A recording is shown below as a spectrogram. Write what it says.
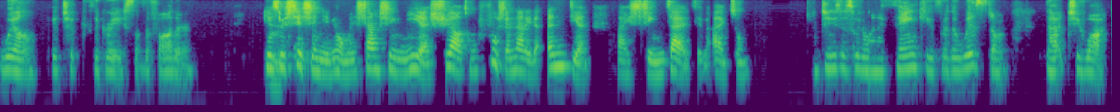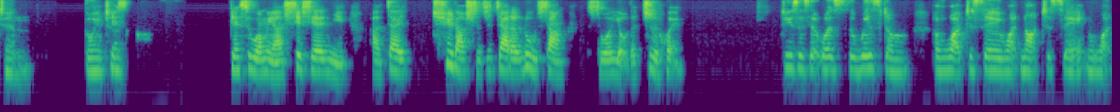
will. It took the grace of the Father. 耶稣，谢谢你，因为我们相信你也需要从父神那里的恩典来行在这个爱中。 Jesus, we want to thank you for the wisdom that you walked in going to Yes. 耶稣，我们也要谢谢你啊、在去到十字架的路上所有的智慧。 Jesus, it was the wisdom of what to say, what not to say, and what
